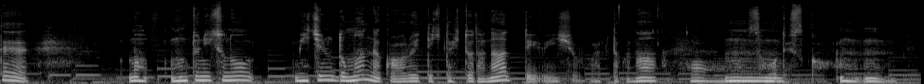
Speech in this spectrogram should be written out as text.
でまあ本当にその道のど真ん中を歩いてきた人だなっていう印象があったかな。うん。そうですか、うんうん、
